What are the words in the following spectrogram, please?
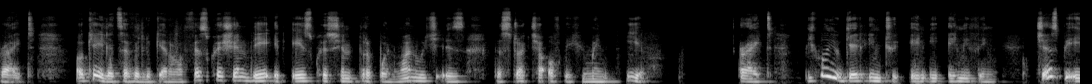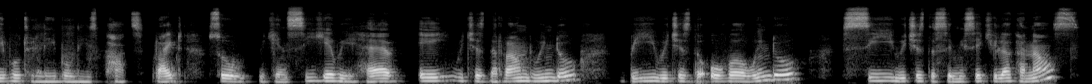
Right. Okay, let's have a look at our first question. There it is question 3.1, which is the structure of the human ear. Right. Before you get into any anything, just be able to label these parts, right? So we can see here we have A, which is the round window, B, which is the oval window, C, which is the semicircular canals,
